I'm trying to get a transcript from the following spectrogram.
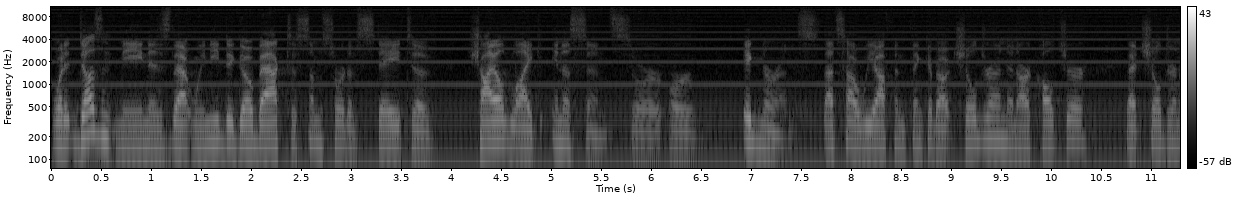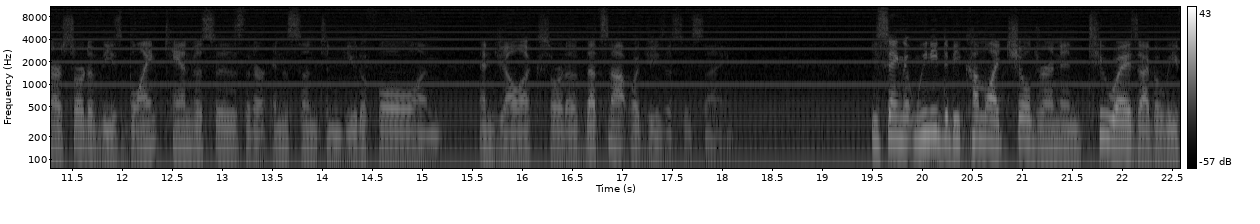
What it doesn't mean is that we need to go back to some sort of state of childlike innocence or, or ignorance. That's how we often think about children in our culture, that children are sort of these blank canvases that are innocent and beautiful and angelic, sort of. That's not what Jesus is saying. He's saying that we need to become like children in two ways, I believe.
